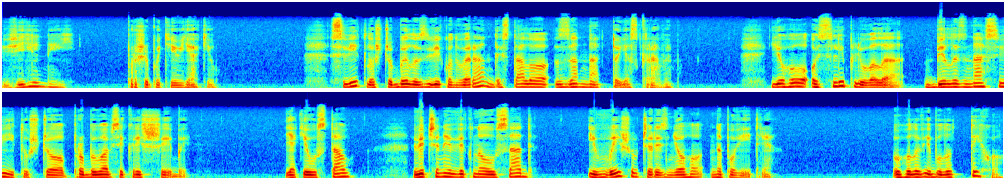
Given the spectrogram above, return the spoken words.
Вільний, прошепотів Яків. Світло, що било з вікон веранди, стало занадто яскравим. Його осліплювала білизна світу, що пробивався крізь шиби. Яків устав, відчинив вікно у сад і вийшов через нього на повітря. У голові було тихо,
